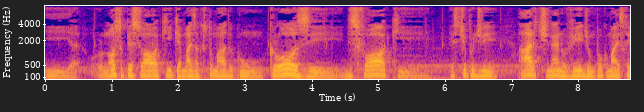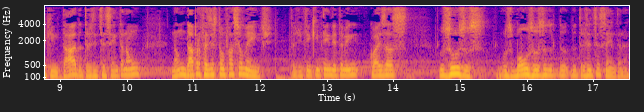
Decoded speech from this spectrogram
E uh, o nosso pessoal aqui que é mais acostumado com close, desfoque, esse tipo de arte, né, no vídeo um pouco mais requintado, o 360 não não dá para fazer isso tão facilmente. Então a gente tem que entender também quais as, os usos, os bons usos do, do, do 360, né?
